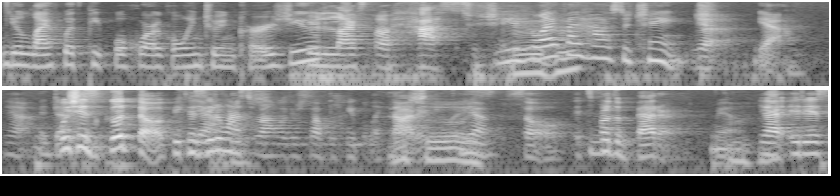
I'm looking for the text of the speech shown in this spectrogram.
your life with people who are going to encourage you Your lifestyle has to change. your life mm-hmm. has to change Yeah. yeah Yeah, which is good though because Yeah. you don't want to surround with yourself with people like that Absolutely. anyways. Yeah. So it's for the better. yeah Yeah, it is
